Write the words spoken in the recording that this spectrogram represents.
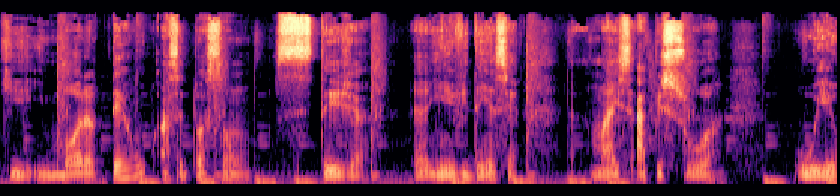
que, embora até a situação esteja é, em evidência, mas a pessoa, o eu,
